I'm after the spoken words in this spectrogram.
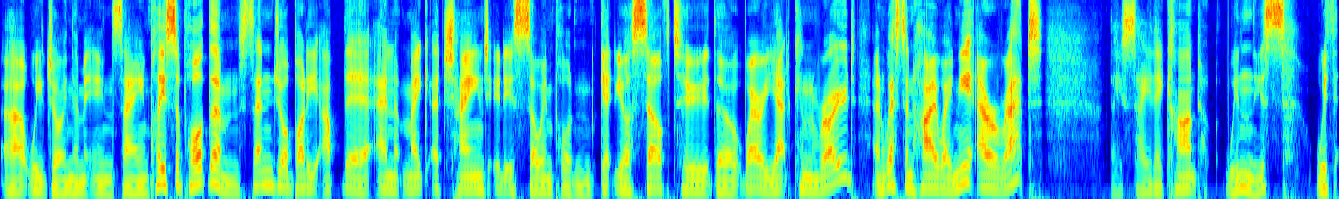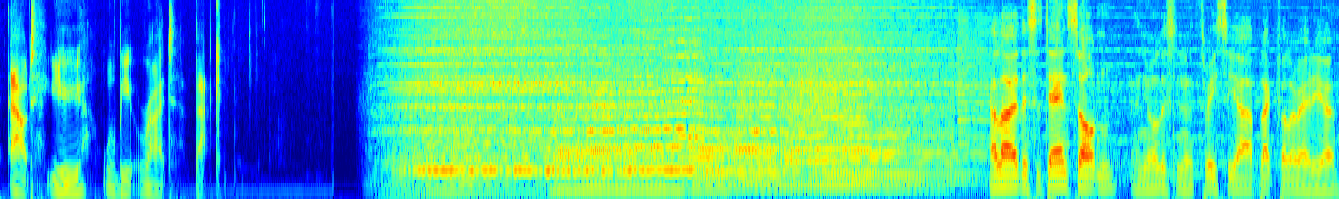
Uh, we join them in saying, please support them. Send your body up there and make a change. It is so important. Get yourself to the Warriatkin Road and Western Highway near Ararat. They say they can't win this without you. We'll be right back. Hello, this is Dan Sultan, and you're listening to 3CR Blackfella Radio,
